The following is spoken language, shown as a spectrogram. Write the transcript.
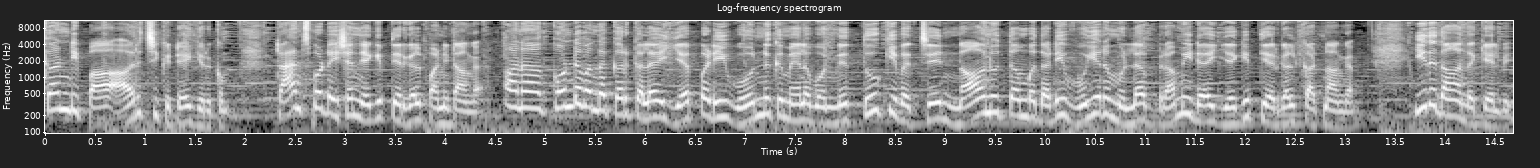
கண்டிப்பா அரிச்சுக்கிட்டே இருக்கும். டிரான்ஸ்போர்ட்டேஷன் எகிப்தியர்கள் பண்ணிட்டாங்க. ஆனா கொண்டு வந்த கற்களை எப்படி ஒன்றுக்கு மேல ஒன்று தூக்கி வச்சு நானூத்தம்பது அடி உயரமுள்ள பிரமிடை எகிப்தியர்கள் கட்டினாங்க. இதுதான் அந்த கேள்வி.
